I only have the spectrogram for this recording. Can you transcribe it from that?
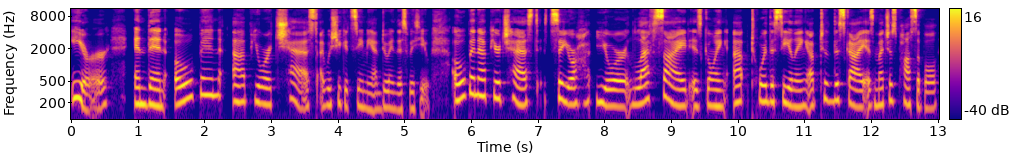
ear and then open up your chest. I wish you could see me. I'm doing this with you. Open up your chest so your your left side is going up toward the ceiling, up to the sky as much as possible,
